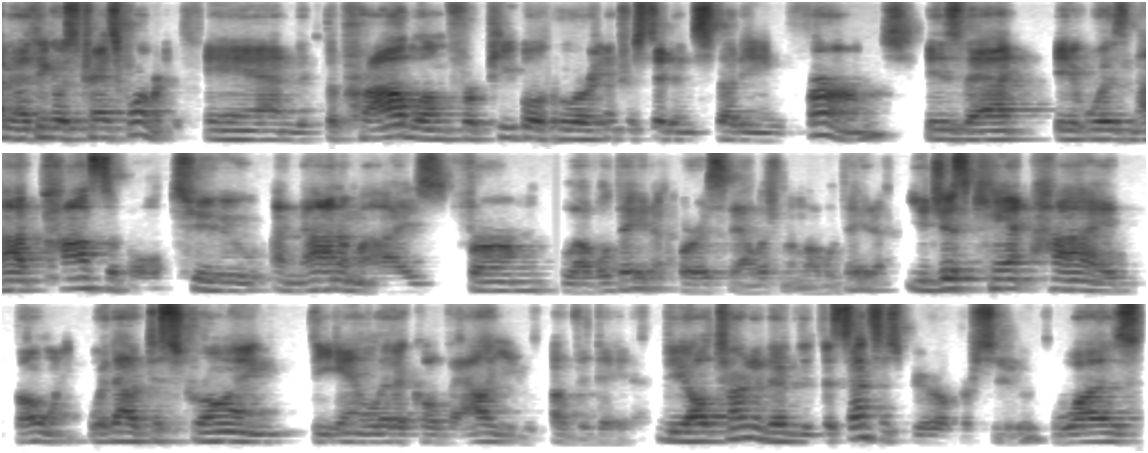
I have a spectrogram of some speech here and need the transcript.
I mean, I think it was transformative. And the problem for people who are interested in studying firms is that it was not possible to anonymize firm level data or establishment level data. You just can't hide Boeing without destroying the analytical value of the data. The alternative that the Census Bureau pursued was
